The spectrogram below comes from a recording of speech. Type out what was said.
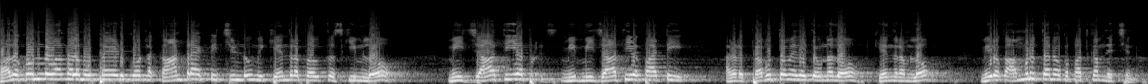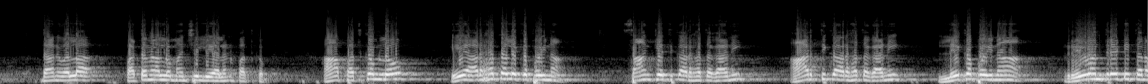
పదకొండు వందల ముప్పై ఏడు కోట్ల కాంట్రాక్ట్ ఇచ్చిండు మీ కేంద్ర ప్రభుత్వ స్కీమ్లో. మీ జాతీయ మీ మీ జాతీయ పార్టీ అక్కడ ప్రభుత్వం ఏదైతే ఉన్నదో కేంద్రంలో మీరు ఒక అమృత్ అనే ఒక పథకం తెచ్చిండ్రు. దానివల్ల పట్టణాల్లో మంచి ఇవ్వాలని పథకం. ఆ పథకంలో ఏ అర్హత లేకపోయినా సాంకేతిక అర్హత కానీ ఆర్థిక అర్హత కానీ లేకపోయినా రేవంత్ రెడ్డి తన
